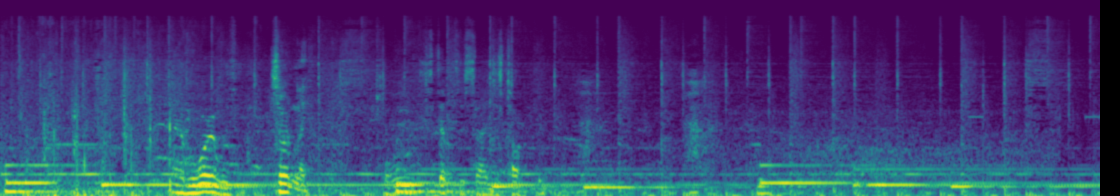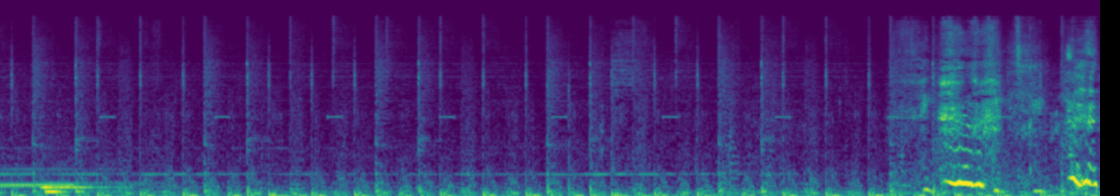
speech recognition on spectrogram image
Can I have a word with you? Certainly. Can we step to the side and just talk? It's okay.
